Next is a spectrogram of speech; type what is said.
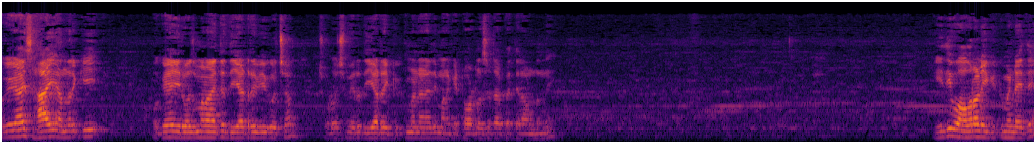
ఓకే గాయస్ హాయ్ అందరికీ. ఓకే ఈరోజు మనం అయితే థియేటర్ రివ్యూకి వచ్చాం. చూడవచ్చు మీరు థియేటర్ ఎక్విప్మెంట్ అనేది మనకి టోటల్ సెటప్ అయితే ఎలా ఉంటుంది. ఇది ఓవరాల్ ఎక్విప్మెంట్ అయితే.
